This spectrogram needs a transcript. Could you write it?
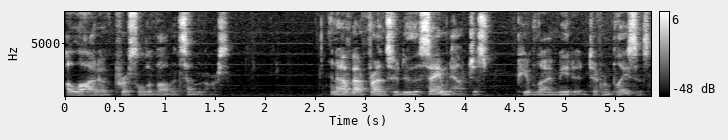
a lot of personal development seminars, and I've got friends who do the same now, just people that I meet at different places.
